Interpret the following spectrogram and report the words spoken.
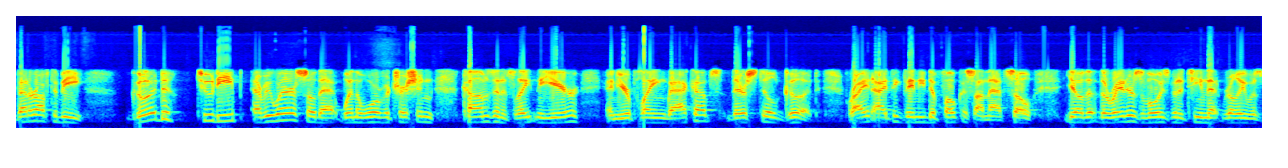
better off to be good too deep everywhere so that when the war of attrition comes and it's late in the year and you're playing backups, they're still good, right? I think they need to focus on that. So, you know, the, the Raiders have always been a team that really was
